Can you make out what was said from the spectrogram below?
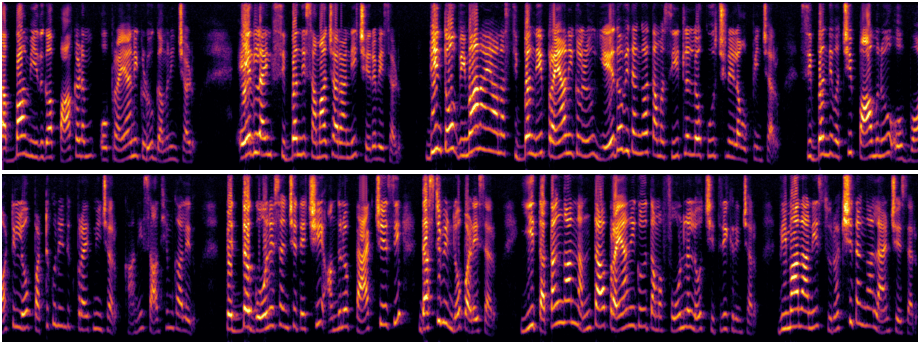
డబ్బా మీదుగా పాకడం ఓ ప్రయాణికుడు గమనించాడు. ఎయిర్లైన్స్ సిబ్బంది సమాచారాన్ని చేరవేశాడు. దీంతో విమానయాన సిబ్బంది ప్రయాణికులను ఏదో విధంగా తమ సీట్లలో కూర్చునేలా ఒప్పించారు. సిబ్బంది వచ్చి పామును ఓ బాటిల్లో పట్టుకునేందుకు ప్రయత్నించారు కానీ సాధ్యం కాలేదు. పెద్ద గోనె సంచి తెచ్చి అందులో ప్యాక్ చేసి డస్ట్బిన్లో పడేశారు. ఈ తతంగాన్నంతా ప్రయాణికులు తమ ఫోన్లలో చిత్రీకరించారు. విమానాన్ని సురక్షితంగా ల్యాండ్ చేశారు.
